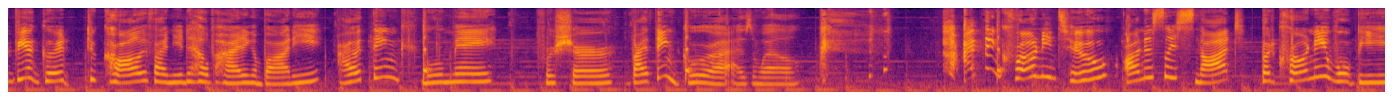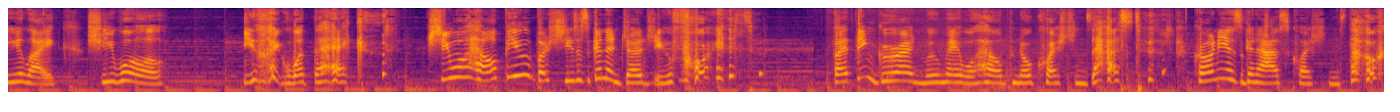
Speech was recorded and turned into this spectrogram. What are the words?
would be a good to call if I need help hiding a body? I would think Mumei for sure. But I think Gura as well. I think Kronii too. Honestly, Snot. But Kronii will be like... She will be like, what the heck? she will help you, but she's just gonna judge you for it. but I think Gura and Mumei will help, no questions asked. Kronii is gonna ask questions though.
